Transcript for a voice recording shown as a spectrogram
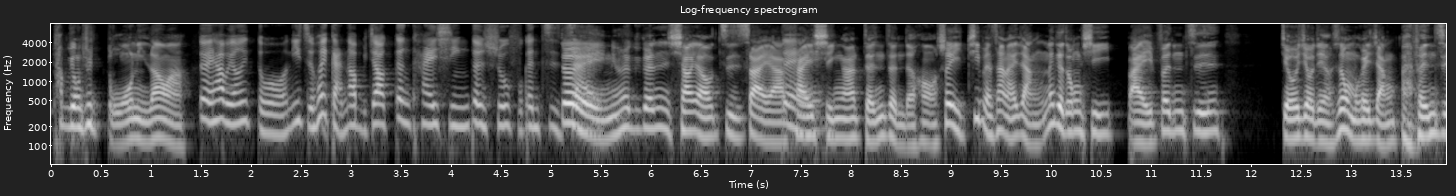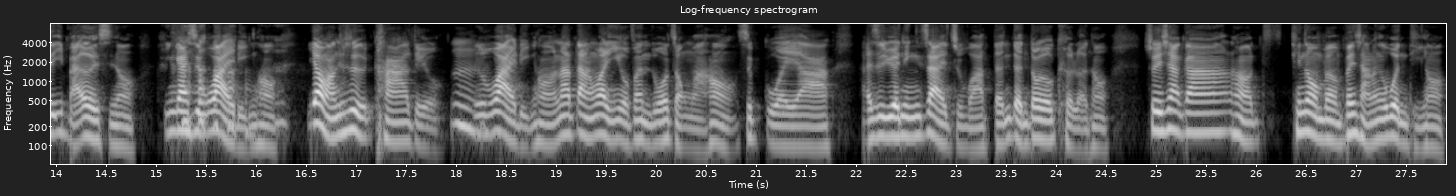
它不用去躲，你知道吗？对，它不用去躲，你只会感到比较更开心、更舒服、更自在。对，你会更逍遥自在啊，开心啊等等的哈。所以基本上来讲，那个东西百分之九十九点，所以我们可以讲百分之一百二十哦，应该是外灵哈，要么就是卡丢，嗯就是嗯，外灵哈。那当然外灵有分很多种嘛哈，是鬼啊，还是冤亲债主啊等等都有可能哦。所以像刚刚哈听众朋友分享那个问题哦，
